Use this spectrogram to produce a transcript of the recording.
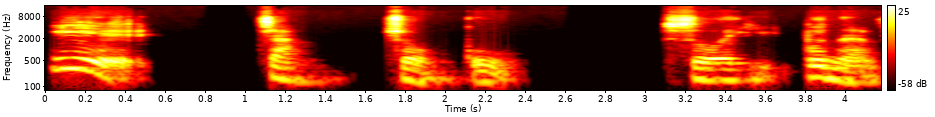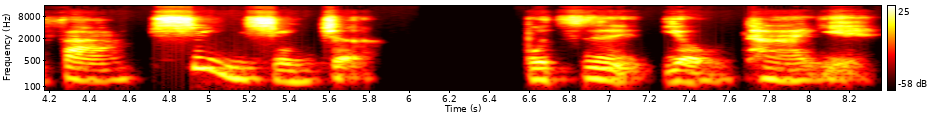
业障重故，所以不能发信心者。不自由他也。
